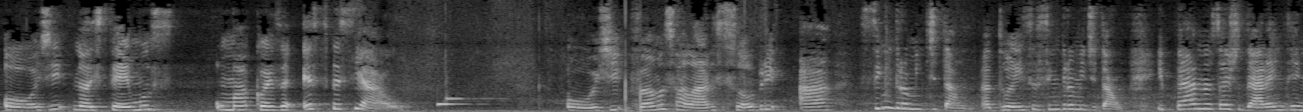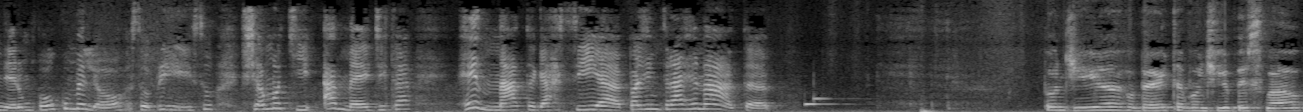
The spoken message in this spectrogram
hoje nós temos uma coisa especial. Hoje vamos falar sobre a Síndrome de Down, a doença Síndrome de Down. E para nos ajudar a entender um pouco melhor sobre isso, chamo aqui a médica Renata Garcia. Pode entrar, Renata. Bom dia, Roberta. Bom dia, pessoal.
